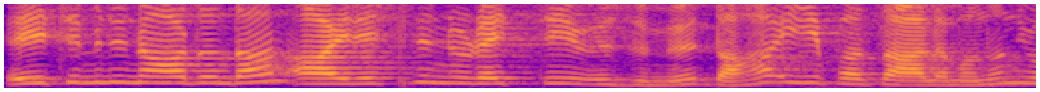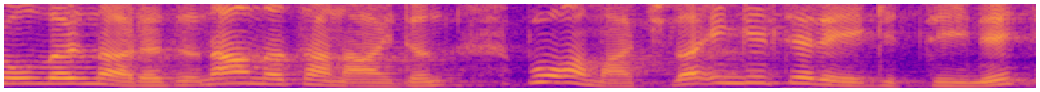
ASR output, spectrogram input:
Eğitiminin ardından ailesinin ürettiği üzümü daha iyi pazarlamanın yollarını aradığını anlatan Aydın, bu amaçla İngiltere'ye gittiğini,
